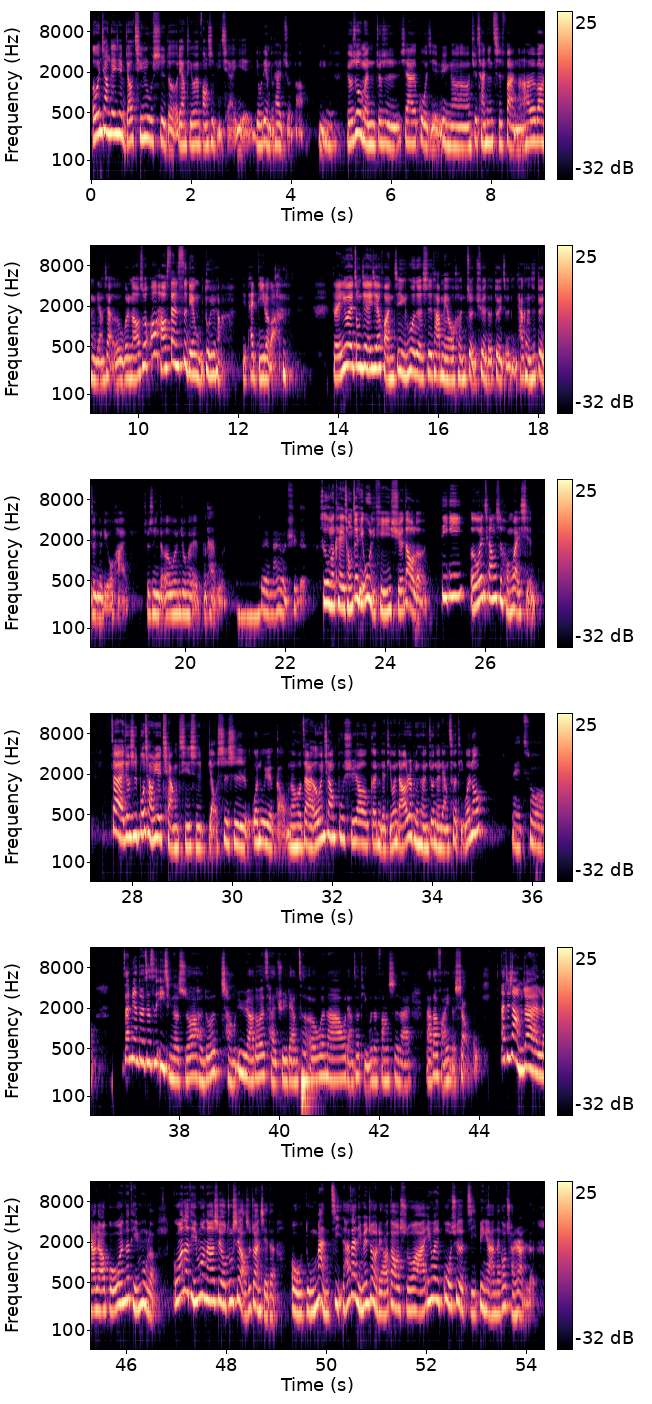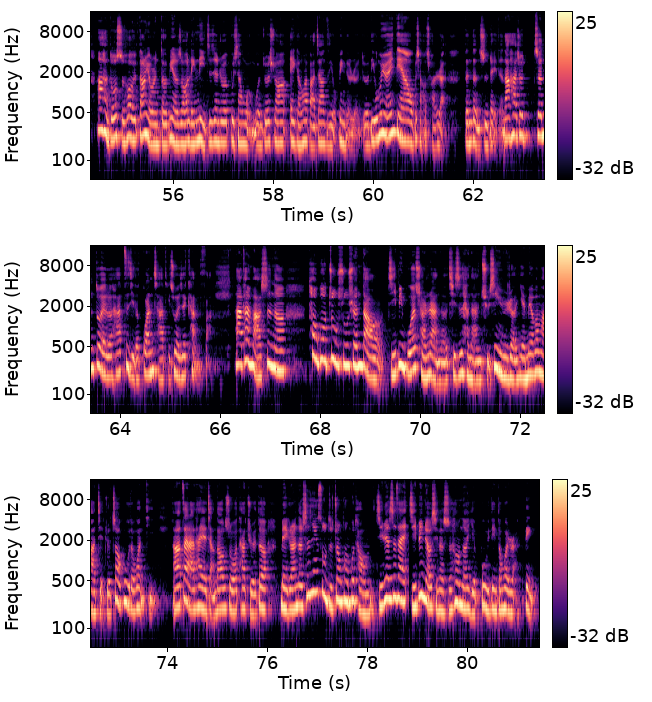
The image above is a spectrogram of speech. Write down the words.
额温枪跟一些比较侵入式的量体温的方式比起来，也有点不太准啊。嗯，比如说我们就是现在过捷运啊，去餐厅吃饭啊，他会帮你量一下额温，然后说哦好，三十四点五度，就想也太低了吧。对，因为中间的一些环境，或者是它没有很准确的对着你，它可能是对着你的刘海，就是你的额温就会不太稳。对，蛮有趣的。所以我们可以从这题物理题学到了：第一，额温枪是红外线；再来就是波长越强，其实表示是温度越高；然后在，额温枪不需要跟你的体温达到热平衡就能量测体温哦。没错。在面对这次疫情的时候，很多场域啊都会采取量测额温啊或量测体温的方式来达到防疫的效果。那接下来我们就来聊聊国文的题目了。国文的题目呢是由朱熹老师撰写的《偶读漫记》，他在里面就有聊到说啊，因为过去的疾病啊能够传染人，那很多时候当有人得病的时候，邻里之间就会不相闻问，就会希望哎赶快把这样子有病的人就离我们远一点啊，我不想要传染等等之类的。那他就针对了他自己的观察提出了一些看法。他的看法是呢。透过著书宣导疾病不会传染呢，其实很难取信于人，也没有办法解决照顾的问题。然后再来，他也讲到说，他觉得每个人的身心素质状况不同，即便是在疾病流行的时候呢，也不一定都会染病。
